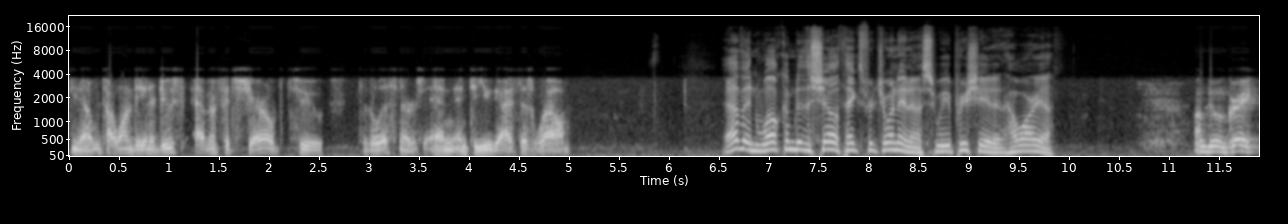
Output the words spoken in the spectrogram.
you know, I wanted to introduce Evan Fitzgerald to, to the listeners and, and to you guys as well. Evan, welcome to the show. Thanks for joining us. We appreciate it. How are you? I'm doing great.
